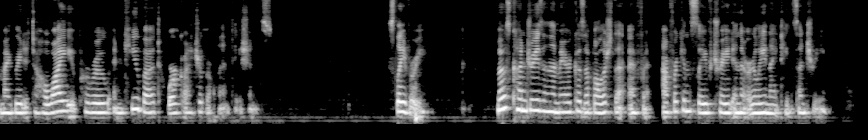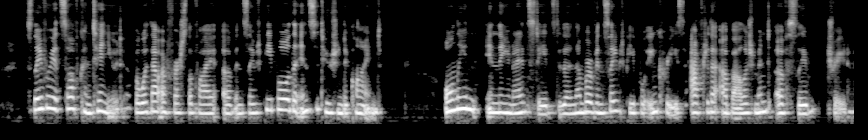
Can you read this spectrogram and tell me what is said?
migrated to Hawaii, Peru, and Cuba to work on sugar plantations. Slavery. Most countries in the Americas abolished the Af- African slave trade in the early 19th century. Slavery itself continued, but without a fresh supply of enslaved people, the institution declined. Only in the United States did the number of enslaved people increase after the abolishment of slave trade.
